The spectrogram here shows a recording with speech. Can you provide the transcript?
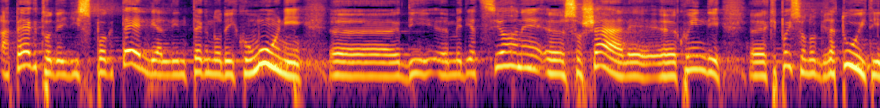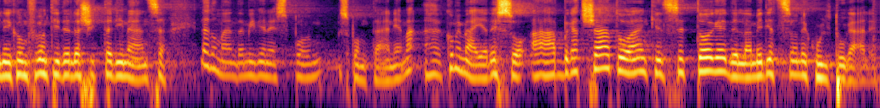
aperto degli sportelli all'interno dei comuni eh, di eh, mediazione eh, sociale, eh, quindi, che poi sono gratuiti nei confronti della cittadinanza. La domanda mi viene spontanea, ma eh, come mai adesso ha abbracciato anche il settore della mediazione culturale?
